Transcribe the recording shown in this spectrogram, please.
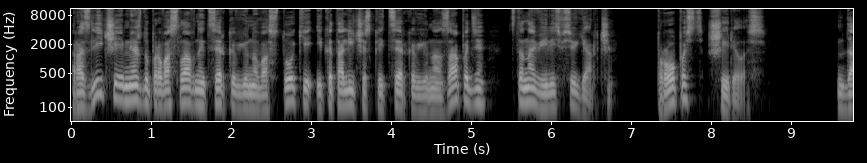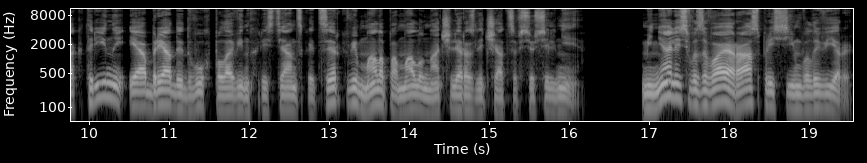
различия между православной церковью на Востоке и католической церковью на Западе становились все ярче. Пропасть ширилась. Доктрины и обряды двух половин христианской церкви мало-помалу начали различаться все сильнее. Менялись, вызывая распри символы веры,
